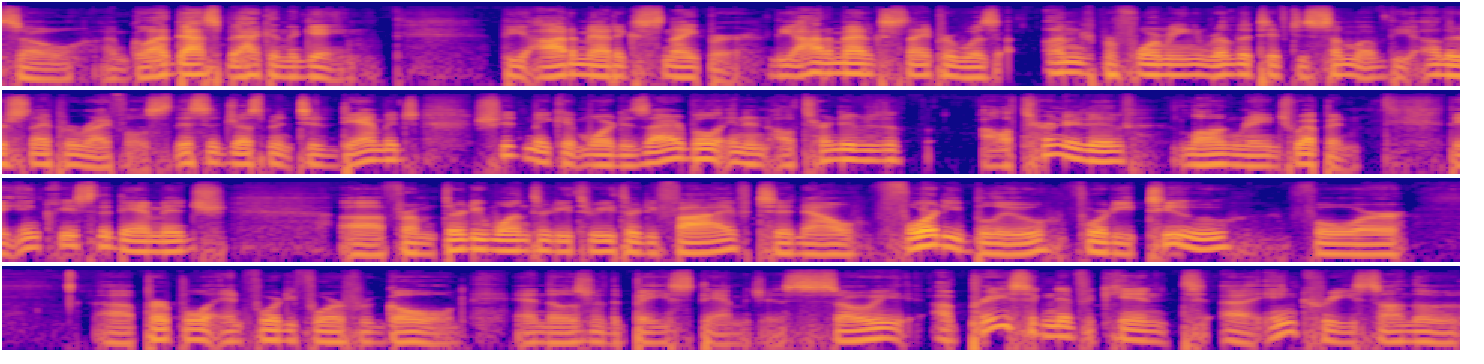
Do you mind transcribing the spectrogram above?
so I'm glad that's back in the game. The automatic sniper. The automatic sniper was underperforming relative to some of the other sniper rifles. This adjustment to the damage should make it more desirable in an alternative alternative long range weapon. They increased the damage uh, from 31, 33, 35 to now 40 blue, 42 for uh, purple, and 44 for gold, and those are the base damages. So a pretty significant uh, increase on the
